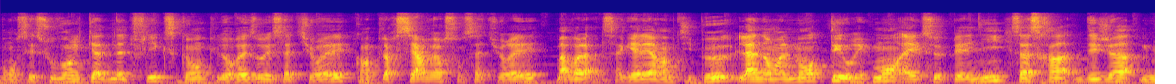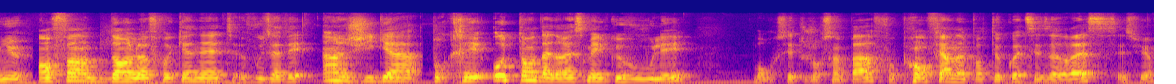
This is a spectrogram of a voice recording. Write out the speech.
Bon c'est souvent le cas de Netflix quand le réseau est saturé, quand leurs serveurs sont saturés, bah voilà, ça galère un petit peu. Là normalement, théoriquement avec ce PNI, ça sera déjà mieux. Enfin, dans l'offre Canet, vous avez 1 giga pour créer autant d'adresses mail que vous voulez. Bon, c'est toujours sympa, faut pas en faire n'importe quoi de ces adresses, c'est sûr.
